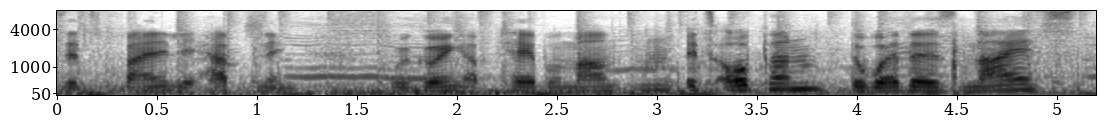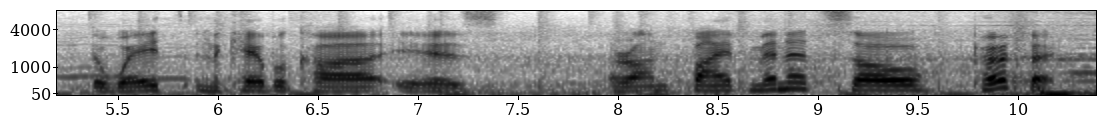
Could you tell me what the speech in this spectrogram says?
Guys, it's finally happening. We're going up Table Mountain. It's open, the weather is nice, the wait in the cable car is around five minutes, so perfect.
